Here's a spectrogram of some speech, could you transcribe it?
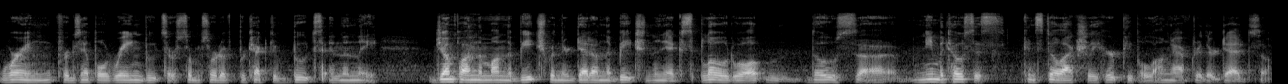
wearing, for example, rain boots or some sort of protective boots, and then they jump on them on the beach when they're dead on the beach, and then they explode. Well, those uh, nematocysts can still actually hurt people long after they're dead. So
